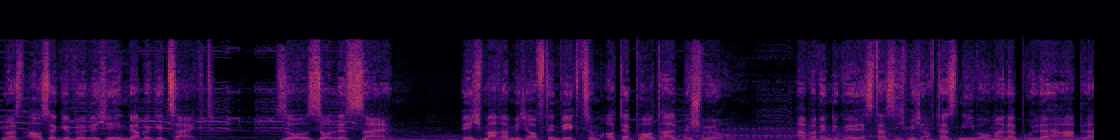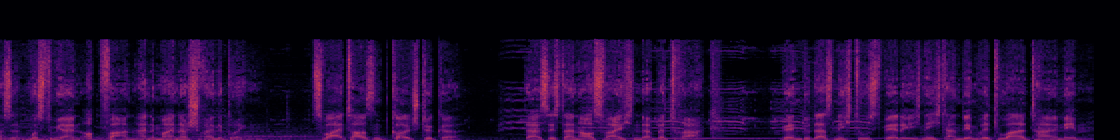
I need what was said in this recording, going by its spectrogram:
du hast außergewöhnliche Hingabe gezeigt. So soll es sein. Ich mache mich auf den Weg zum Ort der Portalbeschwörung. Aber wenn du willst, dass ich mich auf das Niveau meiner Brüder herablasse, musst du mir ein Opfer an eine meiner Schreine bringen. 2000 Goldstücke. Das ist ein ausweichender Betrag. Wenn du das nicht tust, werde ich nicht an dem Ritual teilnehmen.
